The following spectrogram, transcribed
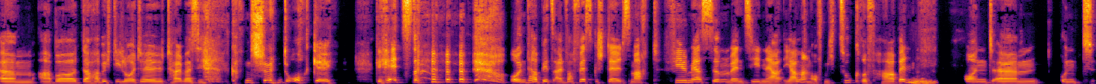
Ähm, aber da habe ich die Leute teilweise ganz schön durchge gehetzt und habe jetzt einfach festgestellt, es macht viel mehr Sinn, wenn sie ein Jahr lang auf mich Zugriff haben. Mhm. Und, ähm, und,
